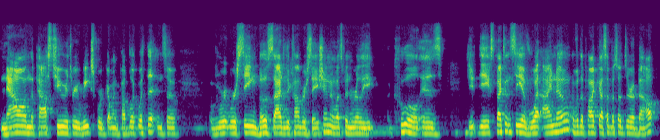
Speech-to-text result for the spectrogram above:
now in the past two or three weeks we're going public with it. And so we're, we're seeing both sides of the conversation. And what's been really cool is the expectancy of what i know of what the podcast episodes are about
